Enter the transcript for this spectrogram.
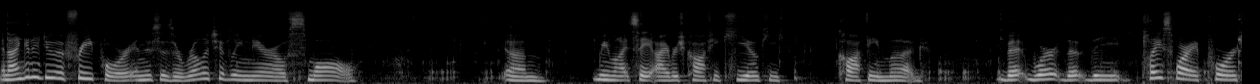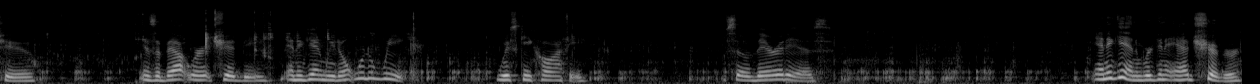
And I'm going to do a free pour, and this is a relatively narrow, small, um, we might say Irish coffee, Keoke coffee mug. But where the, the place where I pour to is about where it should be. And again, we don't want a weak whiskey coffee. So there it is. And again, we're going to add sugar.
